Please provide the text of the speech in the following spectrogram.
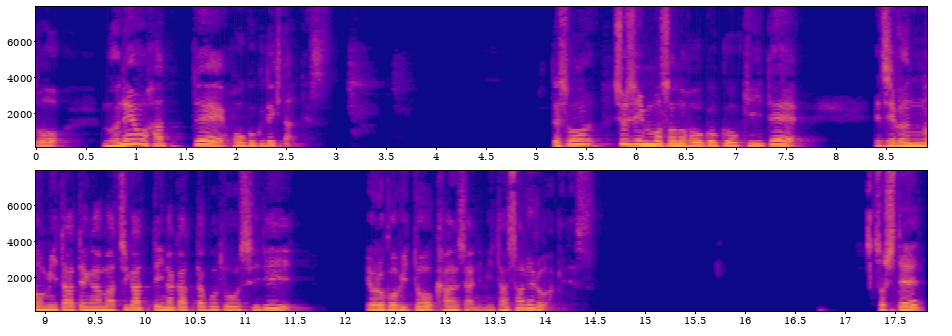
と胸を張って報告できたんです。で、その、主人もその報告を聞いて、自分の見立てが間違っていなかったことを知り、喜びと感謝に満たされるわけです。そして、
